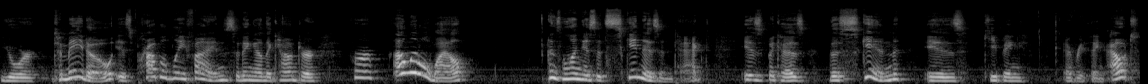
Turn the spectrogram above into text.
your tomato is probably fine sitting on the counter for a little while, as long as its skin is intact, is because the skin is keeping everything out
